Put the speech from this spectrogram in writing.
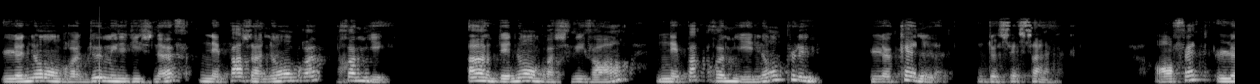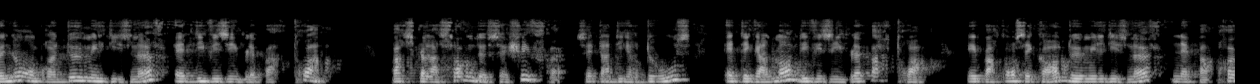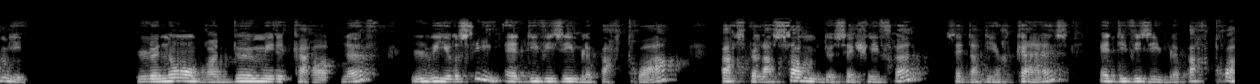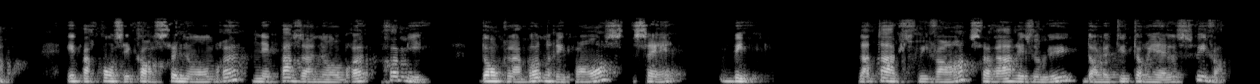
Le nombre 2019 n'est pas un nombre premier. Un des nombres suivants n'est pas premier non plus. Lequel de ces cinq? En fait, le nombre 2019 est divisible par 3, parce que la somme de ces chiffres, c'est-à-dire 12, est également divisible par 3, et par conséquent 2019 n'est pas premier. Le nombre 2049, lui aussi, est divisible par 3, parce que la somme de ces chiffres, c'est-à-dire 15, est divisible par 3, et par conséquent ce nombre n'est pas un nombre premier. Donc la bonne réponse, c'est B. La tâche suivante sera résolue dans le tutoriel suivant.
